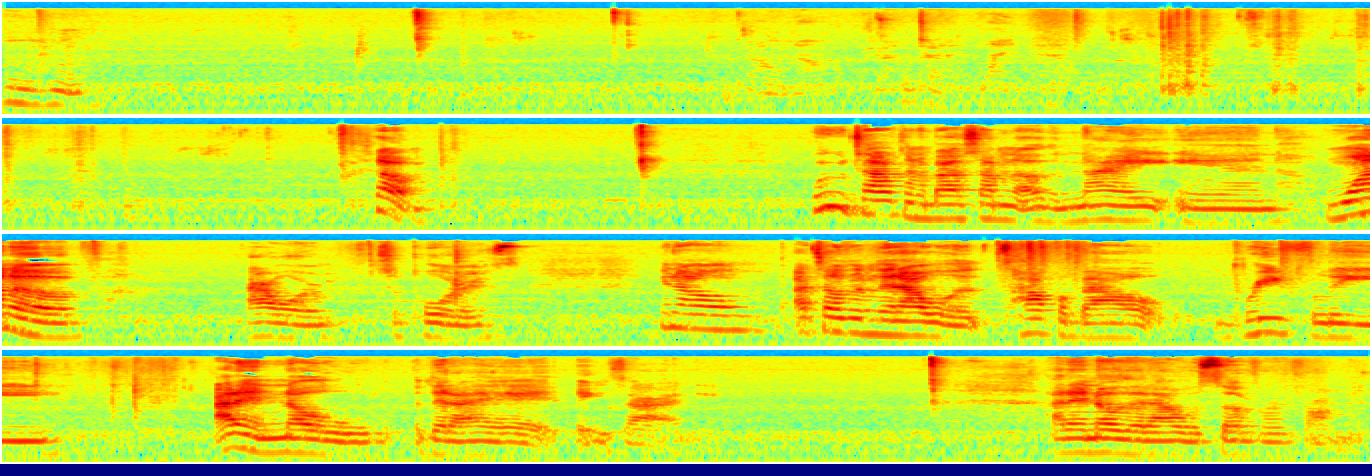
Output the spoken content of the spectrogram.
Mm-hmm. That. So, we were talking about something the other night, and one of our supporters, you know, I told them that I would talk about briefly. I didn't know that I had anxiety. I didn't know that I was suffering from it.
